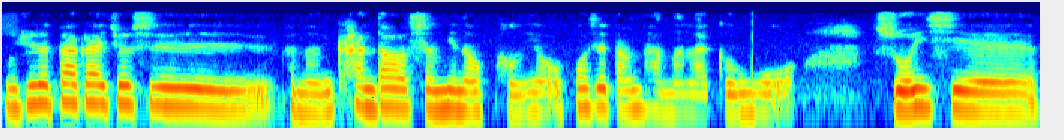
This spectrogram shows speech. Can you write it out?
我觉得大概就是可能看到身边的朋友，或是当他们来跟我说一些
